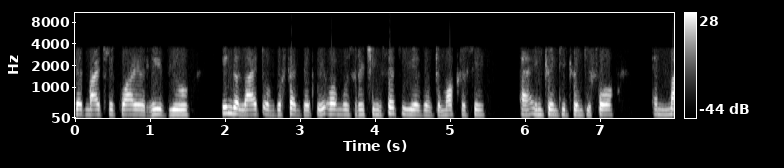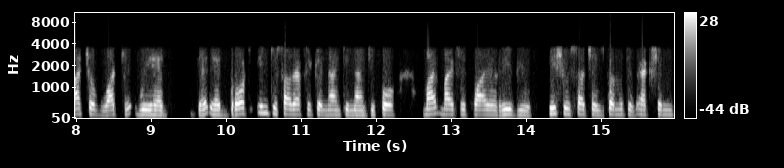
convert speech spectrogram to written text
that might require review in the light of the fact that we're almost reaching 30 years of democracy uh, in 2024, and much of what we had that had brought into South Africa in 1994 might, might require review. Issues such as affirmative action,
